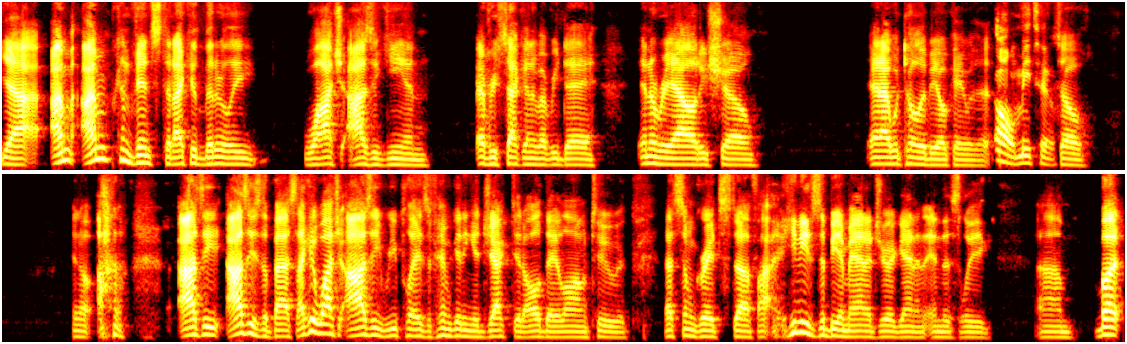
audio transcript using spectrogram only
Yeah, I'm I'm convinced that I could literally watch Ozzie Guillen every second of every day in a reality show, and I would totally be okay with it. Oh, me too. So, you know, Ozzie Ozzie's the best. I could watch Ozzy replays of him getting ejected all day long too. That's some great stuff. I, he needs to be a manager again in, in this league. Um, but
